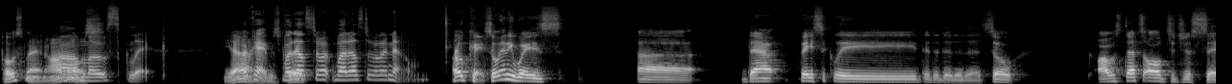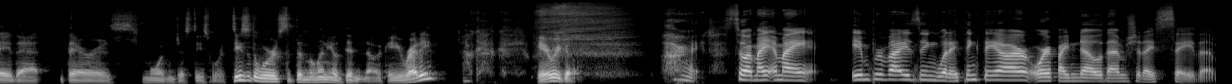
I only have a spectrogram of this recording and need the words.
Postman. Almost, Almost click. yeah. okay. What else? Do I, what else do I know? Okay, so anyways, uh that basically da, da, da, so I was that's all to just say that there is more than just these words. These are the words that the millennial didn't know. Okay, you ready? Okay. okay. Here we go. All right. So am I am I improvising what I think they are, or if I know them, should I say them?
